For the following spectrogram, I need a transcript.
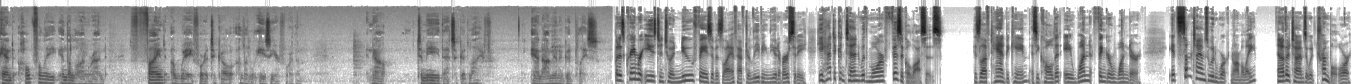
and hopefully in the long run, find a way for it to go a little easier for them. Now, to me, that's a good life, and I'm in a good place. But as Kramer eased into a new phase of his life after leaving the university, he had to contend with more physical losses. His left hand became, as he called it, a one finger wonder. It sometimes would work normally, and other times it would tremble or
